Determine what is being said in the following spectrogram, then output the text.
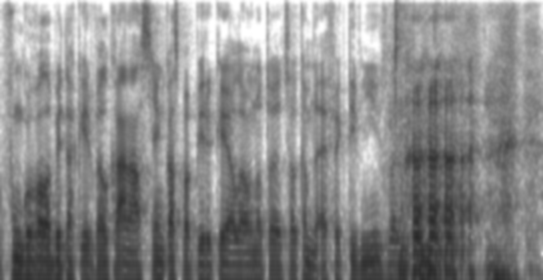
fungovala by taky velká nástěnka z papírky, ale ono to je celkem neefektivní vzhledem k tomu,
